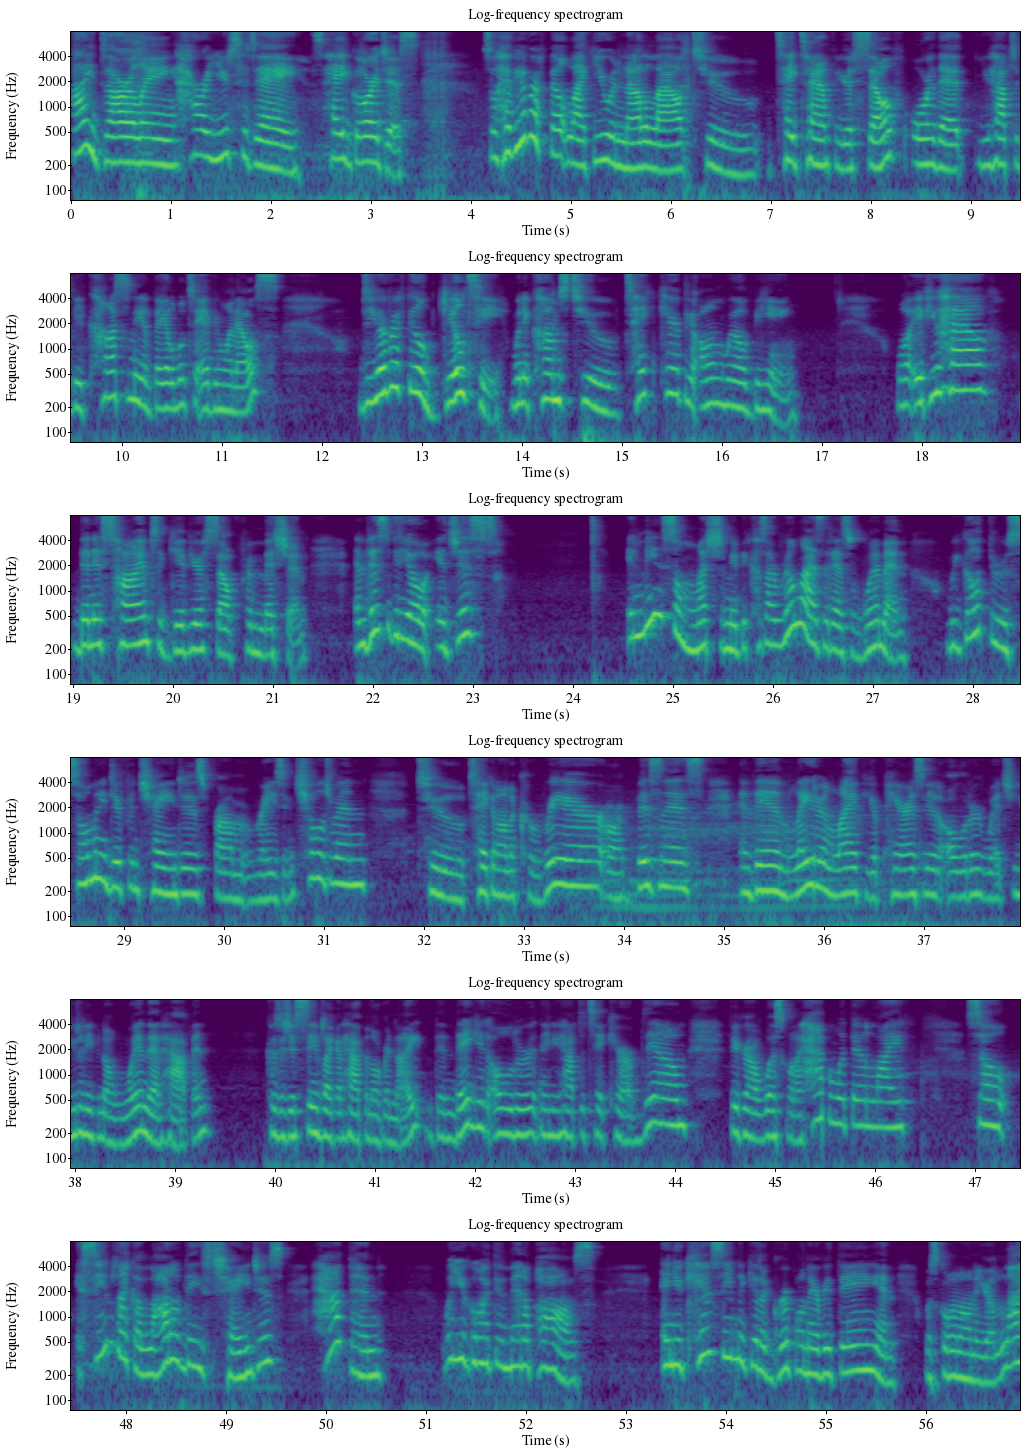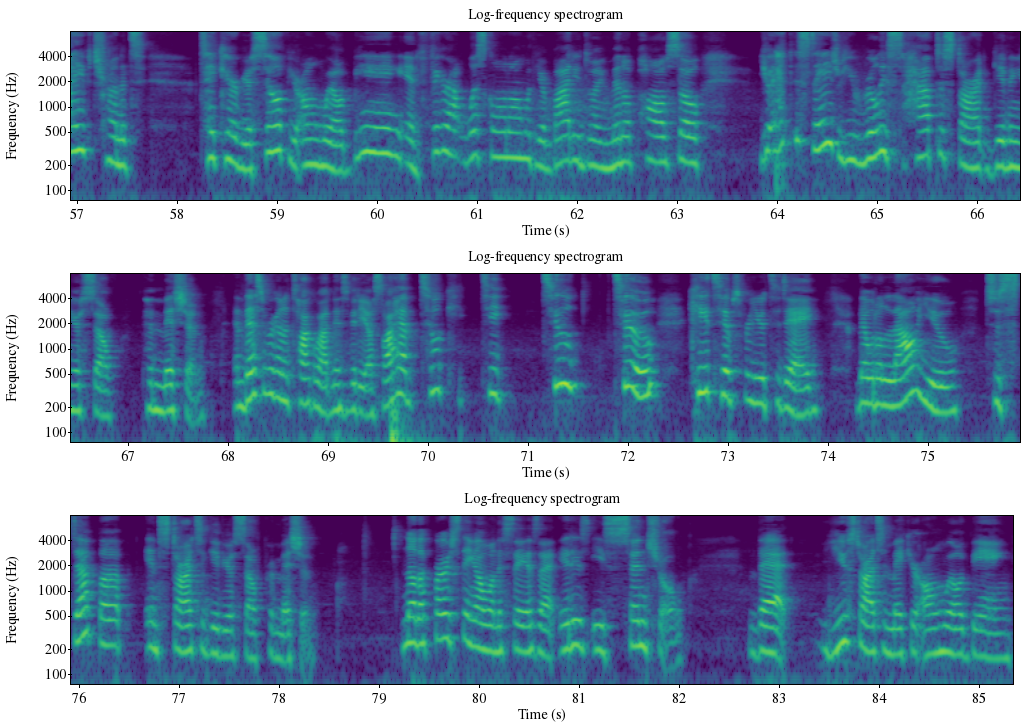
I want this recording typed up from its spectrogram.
Hi, darling. How are you today? Hey, gorgeous. So, have you ever felt like you were not allowed to take time for yourself or that you have to be constantly available to everyone else? Do you ever feel guilty when it comes to taking care of your own well being? Well, if you have, then it's time to give yourself permission. And this video, it just, it means so much to me because I realize that as women, we go through so many different changes from raising children to taking on a career or a business. And then later in life, your parents get older, which you don't even know when that happened because it just seems like it happened overnight. Then they get older, then you have to take care of them, figure out what's going to happen with their life. So it seems like a lot of these changes happen when you're going through menopause and you can't seem to get a grip on everything and what's going on in your life, trying to take care of yourself, your own well being, and figure out what's going on with your body during menopause. So you're at this stage where you really have to start giving yourself permission. And that's what we're going to talk about in this video. So I have two, two, two, two key tips for you today that would allow you to step up and start to give yourself permission. Now, the first thing I want to say is that it is essential that you start to make your own well being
